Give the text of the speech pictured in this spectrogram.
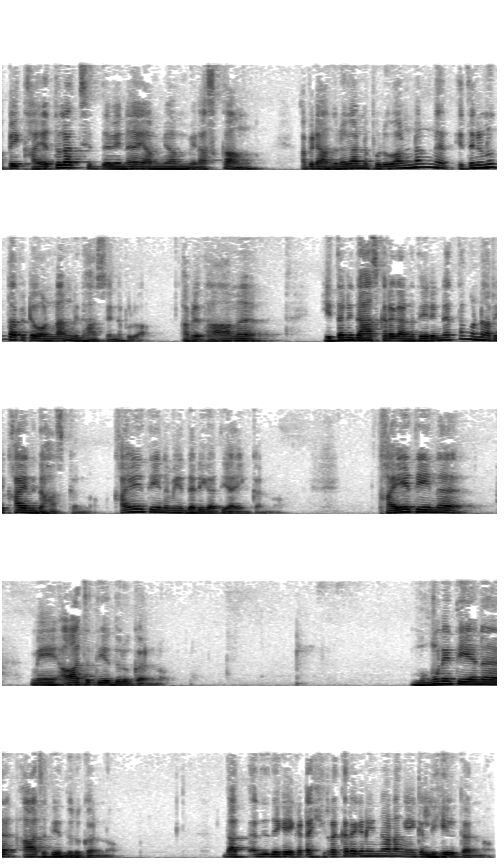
අපේ කය තුලත් සිද්ධ වෙන යම් යම් වෙනස්කම් අපිට අඳුන ගන්න පුළුවන් නම් එතනිනුත් අපිට ඕනනම් නිදහස් වෙන්න පුළුවන්. අපිට තාම හිත නිදහස් කරගන්න තේරෙන්නේ නැත්නම් ඔන්න අපි කය නිදහස් කරනවා. කයේ තියෙන මේ දැඩි ගතිය අයින් කරනවා. කයේ තියෙන මේ ආතතිය දුරු කරනවා. මුහුණේ තියෙන ආතතිය දුරු කරනවා. දත් ඇඳි දෙක එකට හිර කරගෙන ඉන්නවා නම් ඒක ලිහිල් කරනවා.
